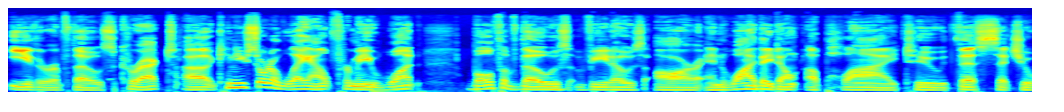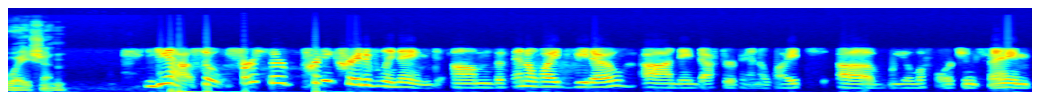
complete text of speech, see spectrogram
either of those, correct? Uh, can you sort of lay out for me what both of those vetoes are and why they don't apply to this situation? Yeah, so first, they're pretty creatively named. Um, the Vanna White veto, uh, named after Vanna White of Wheel of Fortune fame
